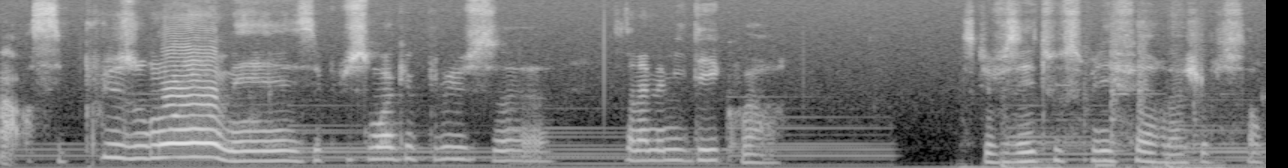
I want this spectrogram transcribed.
Alors, c'est plus ou moins, mais c'est plus moins que plus. euh, c'est dans la même idée, quoi. Parce que vous allez tous me les faire, là, je le sens.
